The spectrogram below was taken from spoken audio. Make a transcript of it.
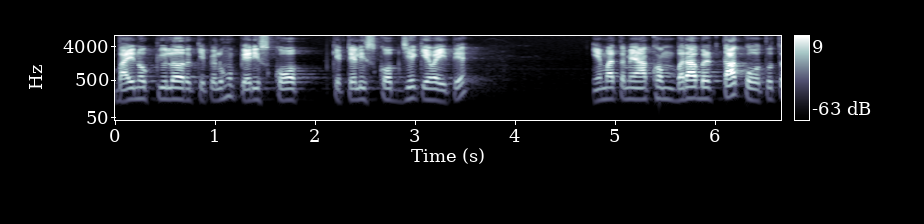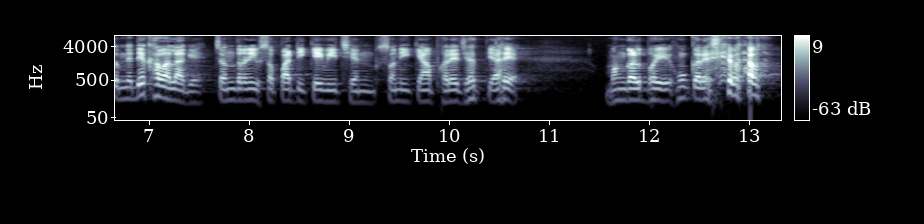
બાયનોક્યુલર કે પેલું શું, પેરિસ્કોપ કે ટેલિસ્કોપ જે કહેવાય તે એમાં તમે આંખો બરાબર તાકો તો તમને દેખાવા લાગે, ચંદ્રની સપાટી કેવી છે શનિ ક્યાં ફરે છે ત્યારે મંગળભાઈ શું કરે છે? બરાબર.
